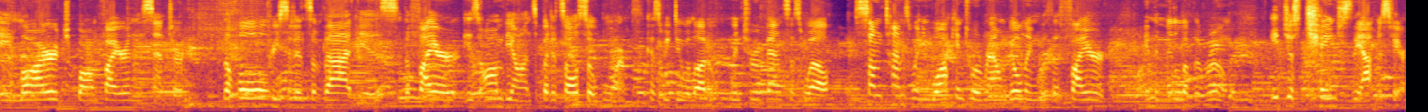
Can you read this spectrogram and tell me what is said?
a large bonfire in the center. The whole precedence of that is the fire is ambiance, but it's also warmth because we do a lot of winter events as well. Sometimes when you walk into a round building with a fire in the middle of the room, it just changes the atmosphere.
